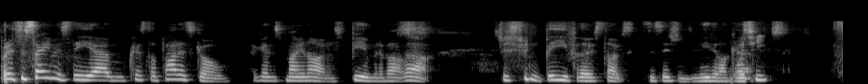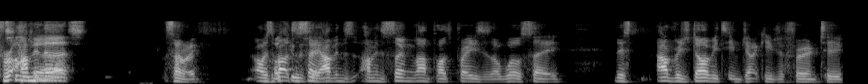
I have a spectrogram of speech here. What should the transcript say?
But it's the same as the um, Crystal Palace goal against Man United. I was fuming about that. It just shouldn't be for those types of decisions. We needed like a Was he? For having a, sorry, I was I was about to gonna say, say- having having sung Lampard's praises, I will say this average Derby team Jack keeps referring to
